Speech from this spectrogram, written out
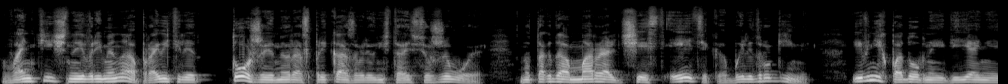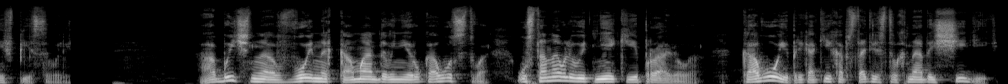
В античные времена правители тоже иной раз приказывали уничтожать все живое, но тогда мораль, честь и этика были другими, и в них подобные деяния вписывались. Обычно в войнах командование и руководство устанавливают некие правила, кого и при каких обстоятельствах надо щадить,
